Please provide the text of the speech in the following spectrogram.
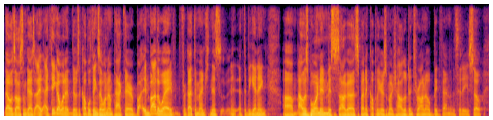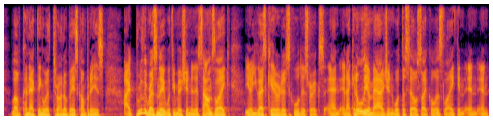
That was awesome, guys. I, I think I want to. There was a couple things I want to unpack there. But and by the way, I forgot to mention this at the beginning. Um, I was born in Mississauga. Spent a couple of years of my childhood in Toronto. Big fan of the city. So love connecting with Toronto-based companies. I really resonate with your mission, and it sounds like you know you guys cater to school districts, and and I can only imagine what the sales cycle is like, and and and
